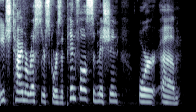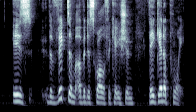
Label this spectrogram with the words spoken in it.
Each time a wrestler scores a pinfall submission or um, is the victim of a disqualification, they get a point.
